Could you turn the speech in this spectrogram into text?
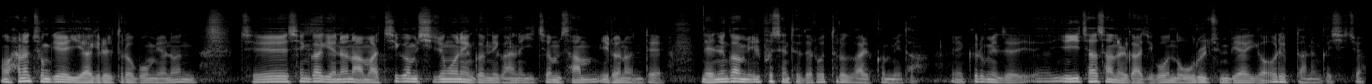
어, 한원 총재의 이야기를 들어보면은 제 생각에는 아마 지금 시중은행 금리가 한 2.3 이러는데 내년 가면 1%대로 들어갈 겁니다. 예, 그러면 이제 이 자산을 가지고 노후를 준비하기가 어렵다는 것이죠.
